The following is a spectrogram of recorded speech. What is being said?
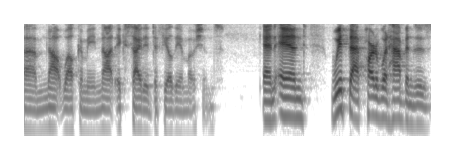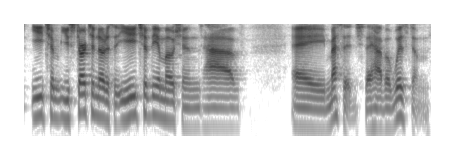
um, not welcoming, not excited to feel the emotions. And and with that, part of what happens is each you start to notice that each of the emotions have a message. They have a wisdom,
